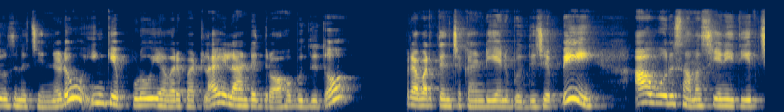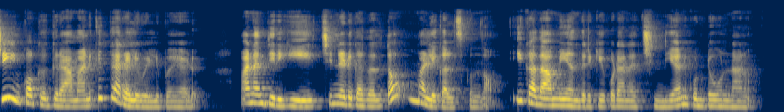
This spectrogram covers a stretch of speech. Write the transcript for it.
చూసిన చిన్నడు ఇంకెప్పుడు ఎవరి పట్ల ఇలాంటి ద్రోహబుద్ధితో ప్రవర్తించకండి అని బుద్ధి చెప్పి ఆ ఊరు సమస్యని తీర్చి ఇంకొక గ్రామానికి తెరలి వెళ్ళిపోయాడు. మనం తిరిగి చిన్నడి కథలతో మళ్ళీ కలుసుకుందాం. ఈ కథ మీ అందరికీ కూడా నచ్చింది అనుకుంటూ ఉన్నాను.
